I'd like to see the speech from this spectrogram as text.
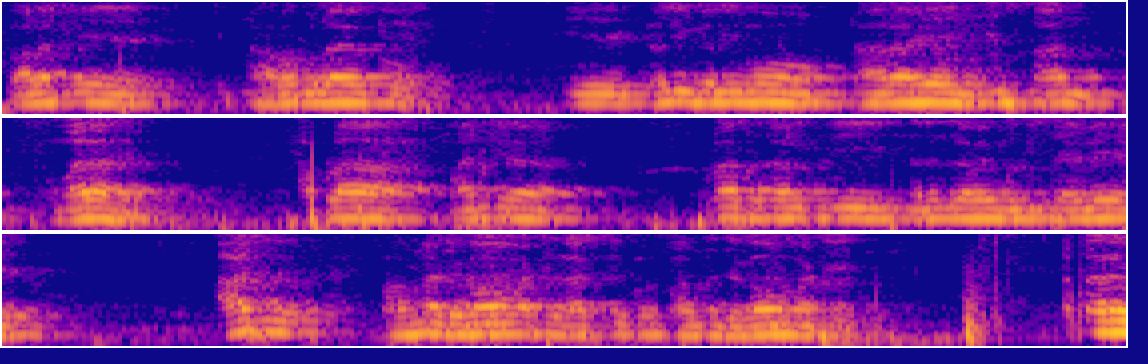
બાળકે નારો બોલાયો હતો કે ગલી ગલીમાં નારા હે, હિન્દુસ્તાન અમારા હે. આપણા માન્ય વડાપ્રધાન શ્રી નરેન્દ્રભાઈ મોદી સાહેબે આ જ ભાવના જગાવવા માટે, રાષ્ટ્રીય ભાવના જગાવવા માટે, અત્યારે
